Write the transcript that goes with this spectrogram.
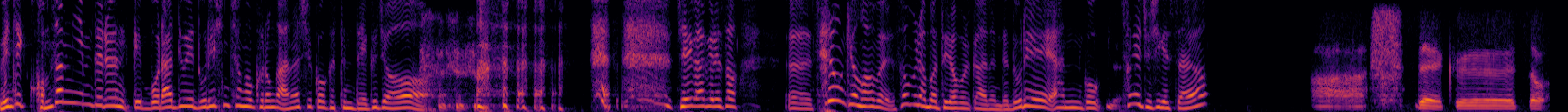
왠지 검사님들은 이렇게 뭐 라디오에 노래 신청하고 그런 거 안 하실 것 같은데 그죠? 제가 그래서 어, 새로운 경험을 선물 한번 드려볼까 하는데 노래 한곡 네. 청해 주시겠어요? 아, 네, 그, 저,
